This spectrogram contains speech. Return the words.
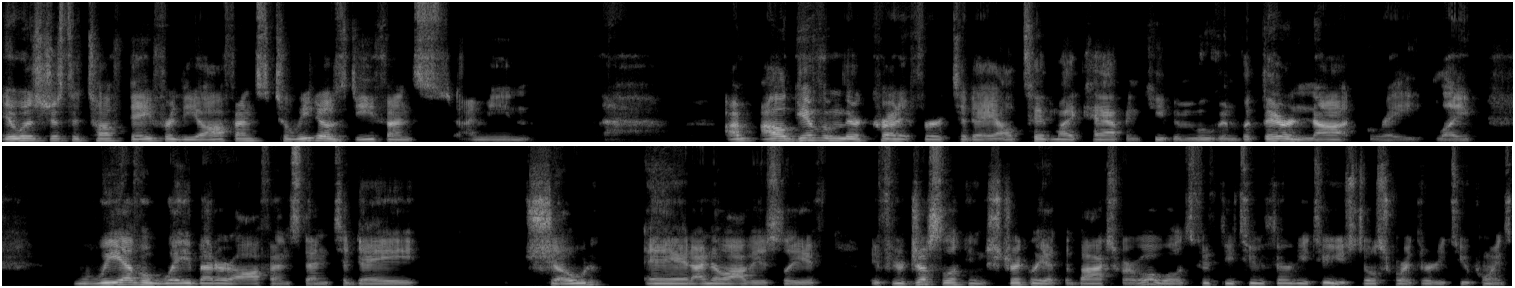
it was just a tough day for the offense. Toledo's defense, I mean, i will give them their credit for today. I'll tip my cap and keep it moving, but they're not great. Like, we have a way better offense than today showed. And I know obviously if if you're just looking strictly at the box score, oh well it's 52-32, you still scored 32 points.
